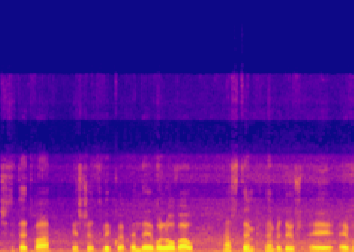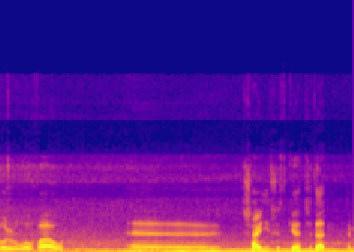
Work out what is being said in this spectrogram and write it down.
czy te dwa jeszcze zwykłe będę ewoluował. Następne będę już e, ewoluował e, shiny wszystkie, czy te, tam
